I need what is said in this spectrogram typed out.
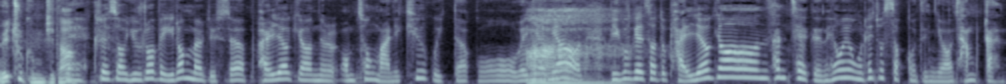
외출 금지다. 네, 그래서 유럽에 이런 말도 있어요. 반려견을 엄청 많이 키우고 있다고. 왜냐하면 아. 미국에서도 반려견 산책은 허용을 해줬었거든요. 잠깐.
